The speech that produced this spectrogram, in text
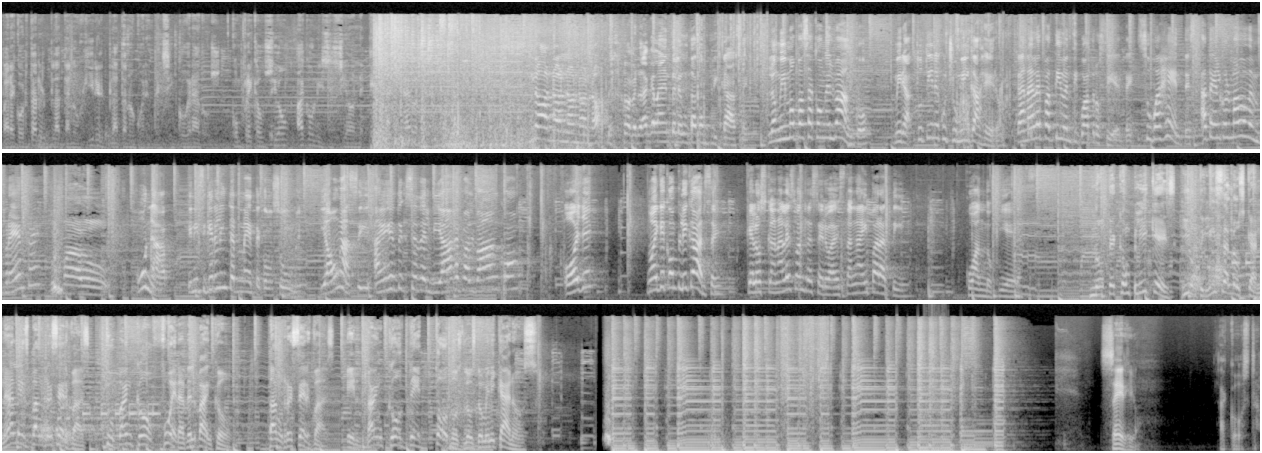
Para cortar el plátano, gire el plátano 45 grados. Con precaución, haga una incisión en la cara de No, no, no, no, no. La verdad que a la gente le gusta complicarse. Lo mismo pasa con el banco. Mira, tú tienes cuchumil cajero, canales para ti 24-7, subagentes, hasta en el colmado de enfrente. ¡Colmado! Una app que ni siquiera el internet te consume. Y aún así, hay gente que se da el viaje para el banco. Oye, no hay que complicarse, que los canales Banreservas están ahí para ti, cuando quieras. No te compliques y utiliza los canales Banreservas, tu banco fuera del banco. Banreservas, el banco de todos los dominicanos. Sergio Acosta.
